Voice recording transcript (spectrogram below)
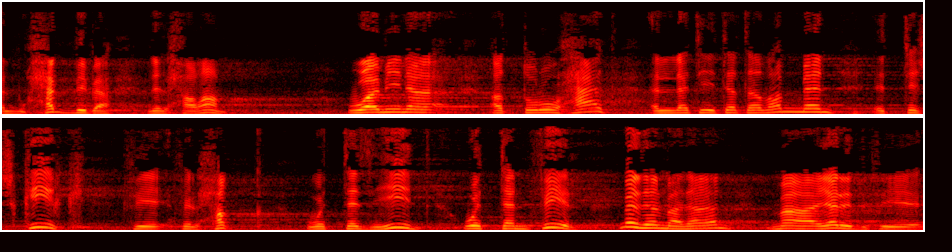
المحببة للحرام. ومن الطروحات التي تتضمن التشكيك في في الحق والتزهيد والتنفير مثل مثلا ما يرد في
